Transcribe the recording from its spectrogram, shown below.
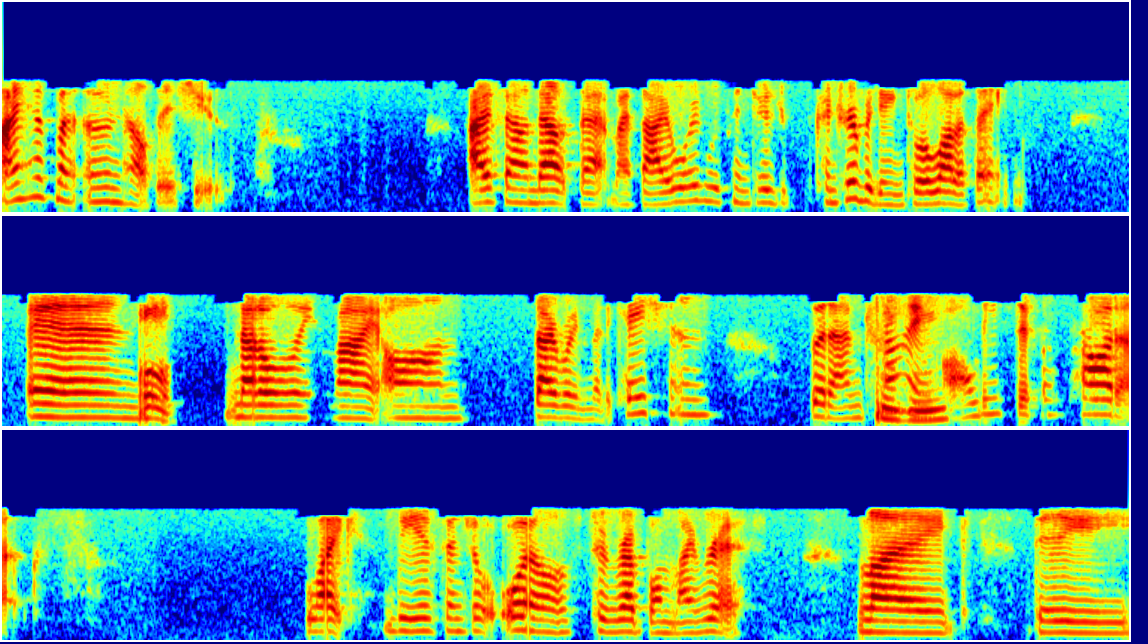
I have my own health issues. I found out that my thyroid was contrib- contributing to a lot of things. And Mm. not only am I on thyroid medication, but I'm trying Mhm. all these different products like the essential oils to rub on my wrist, like the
